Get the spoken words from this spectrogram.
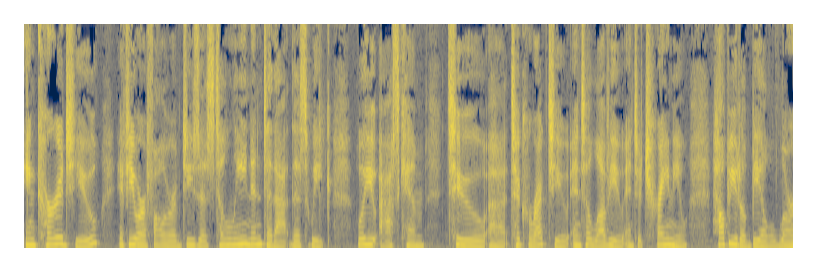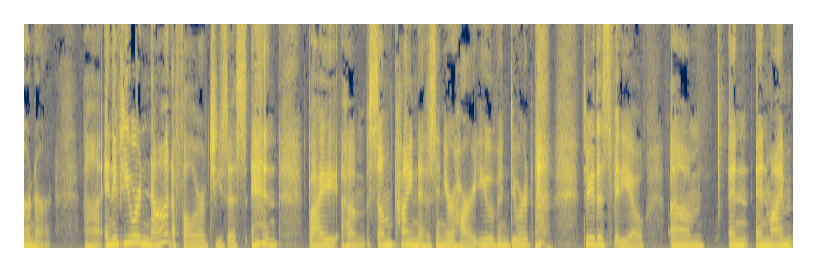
encourage you, if you are a follower of Jesus, to lean into that this week. Will you ask Him to uh, to correct you and to love you and to train you, help you to be a learner? Uh, and if you are not a follower of Jesus and by um, some kindness in your heart you have endured through this video um, and and my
